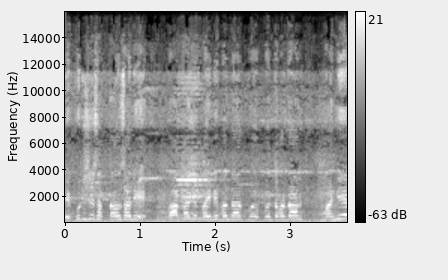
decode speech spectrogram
एकोणीसशे सत्तावन्न साली भारताचे पहिले पंतप्रधान माननीय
